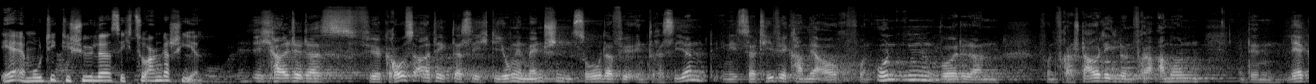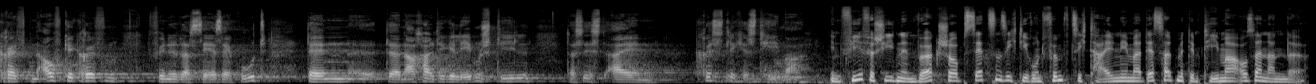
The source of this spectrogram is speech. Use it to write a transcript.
Er ermutigt die Schüler, sich zu engagieren. Ich halte das für großartig, dass sich die jungen Menschen so dafür interessieren. Die Initiative kam ja auch von unten, wurde dann von Frau Staudigl und Frau Ammon und den Lehrkräften aufgegriffen. Ich finde das sehr, sehr gut, denn äh, der nachhaltige Lebensstil, das ist ein christliches Thema. In vier verschiedenen Workshops setzen sich die rund 50 Teilnehmer deshalb mit dem Thema auseinander.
